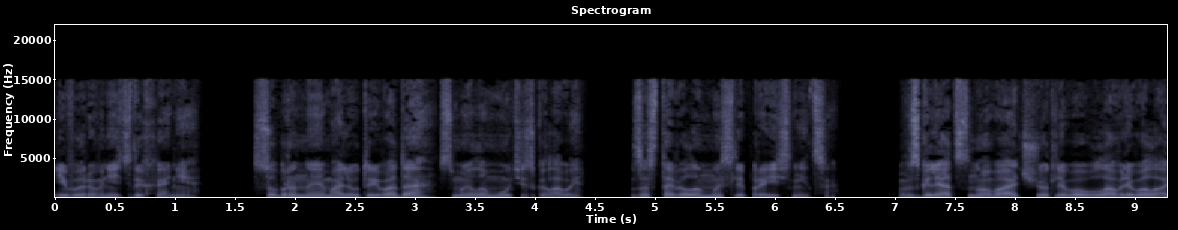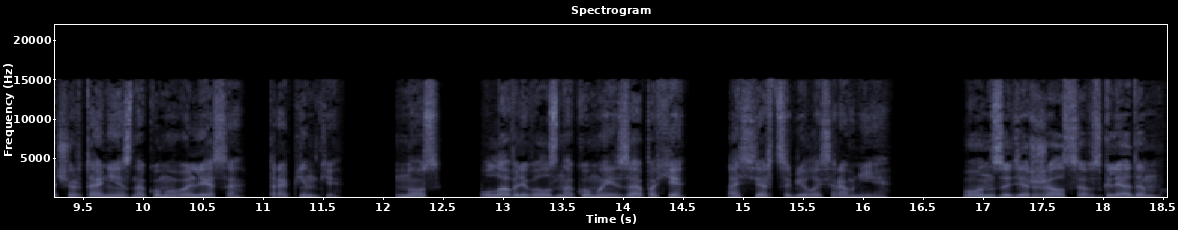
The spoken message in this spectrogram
и выровнять дыхание. Собранная малютой вода смыла муть из головы, заставила мысли проясниться. Взгляд снова отчетливо улавливал очертания знакомого леса, тропинки. Нос улавливал знакомые запахи, а сердце билось ровнее. Он задержался взглядом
